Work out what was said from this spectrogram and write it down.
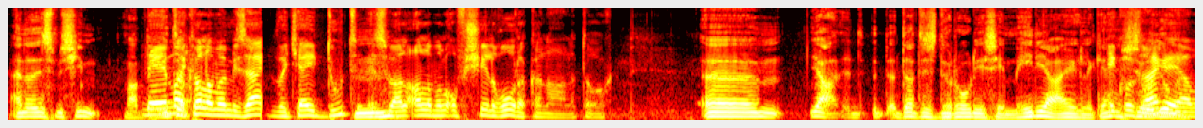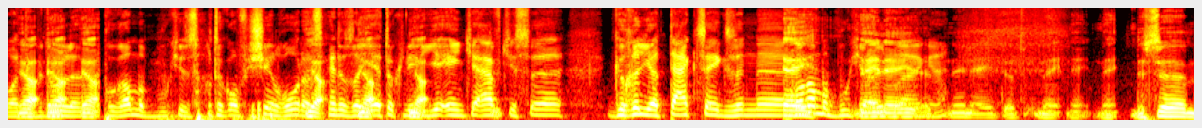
En dat is misschien. Maar Nee, maar ik wil er maar mee zeggen, wat jij doet is Mhm. wel allemaal officiële Roda-kanalen, toch? Ehm, ja, dat is de Rode SC Media eigenlijk. Hè, Ik wil zeggen, ja, want doen. ik bedoel, ja, ja. een programmaboekje zal toch officieel Roda zijn? Dan zal jij toch niet je eentje eventjes eh guerrilla tactics een eh Nee, programmaboekje nee, nee, uitbrengen? nee, nee, dat, nee, nee, nee. Dus ehm,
